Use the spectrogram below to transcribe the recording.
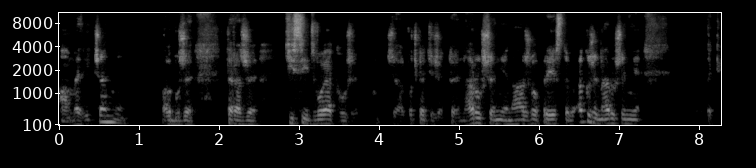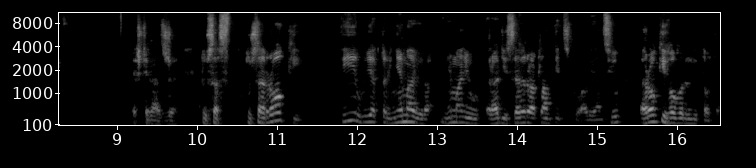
Američania? Alebo že teraz, že tisíc vojakov, že že ale počkajte, že to je narušenie nášho priestoru. Akože narušenie, tak ešte raz, že tu sa, tu sa roky, tí ľudia, ktorí nemajú, nemajú radi Severoatlantickú alianciu, roky hovorili toto.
